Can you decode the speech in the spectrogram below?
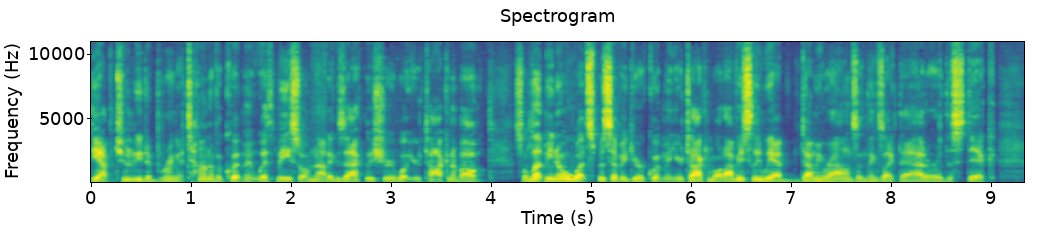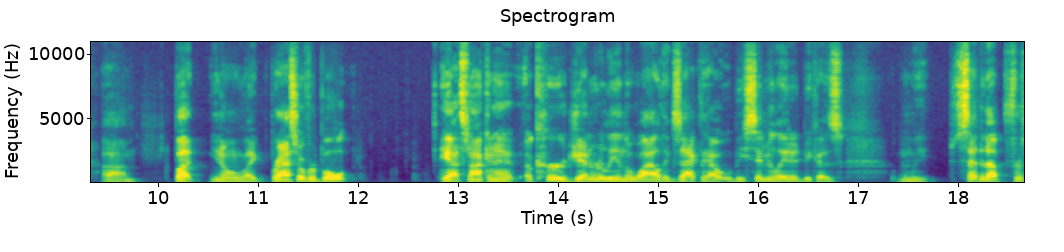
the opportunity to bring a ton of equipment with me, so I'm not exactly sure what you're talking about. So let me know what specific your equipment you're talking about. Obviously, we have dummy rounds and things like that, or the stick. Um, but you know, like brass over bolt, yeah, it's not going to occur generally in the wild exactly how it will be simulated because when we set it up for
